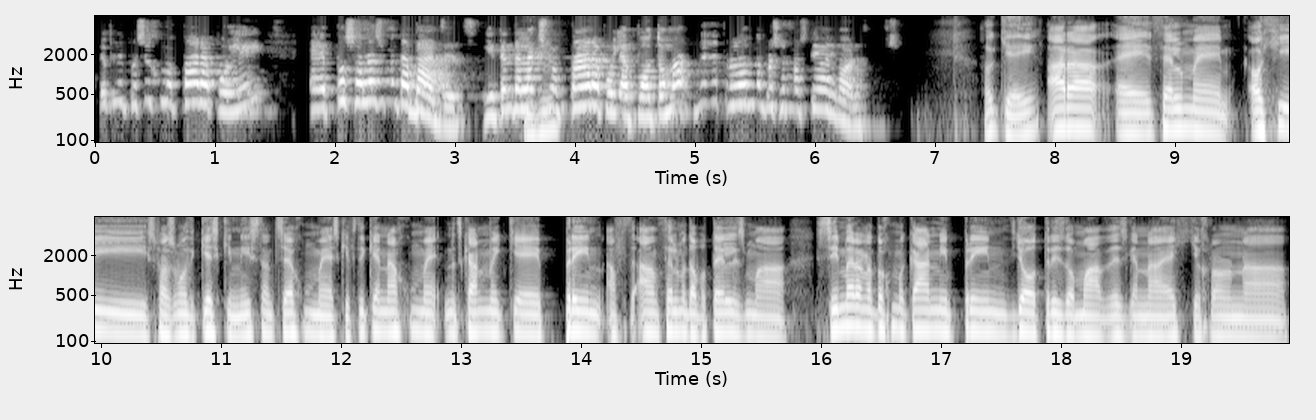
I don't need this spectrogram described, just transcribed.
πρέπει να προσέχουμε πάρα πολύ ε, πώς αλλάζουμε τα budgets. Γιατί αν τα αλλάξουμε πάρα πολύ απότομα, δεν θα προλάβουμε να προσαρμοστεί ο αλγόριθμος. Ok. Okay. Άρα ε, θέλουμε όχι σπασμωδικές κινήσεις να τις έχουμε σκεφτεί και να, έχουμε, να τις κάνουμε και πριν, αν θέλουμε το αποτέλεσμα σήμερα, να το έχουμε κάνει πριν δύο-τρεις εβδομάδες για να έχει και χρόνο να,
